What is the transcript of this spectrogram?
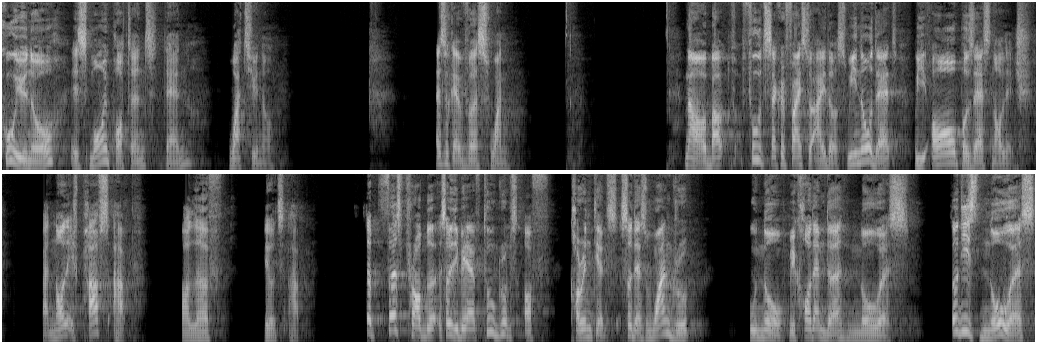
who you know is more important than what you know. Let's look at verse 1. Now, about food sacrificed to idols, we know that we all possess knowledge, but knowledge puffs up, or love builds up. The first problem, so we have two groups of Corinthians. So there's one group who know. We call them the knowers. So these knowers,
